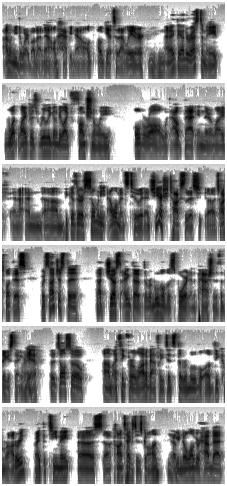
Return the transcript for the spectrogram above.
I don't need to worry about that now. I'm happy now. I'll, I'll get to that later. Mm-hmm. I think they underestimate what life is really going to be like functionally overall without that in their life, and and um, because there are so many elements to it. And she actually talks to this, uh, talks about this, where it's not just the not just I think the the removal of the sport and the passion is the biggest thing, right? Yeah. But it's also um, I think for a lot of athletes, it's the removal of the camaraderie, right? The teammate uh, uh, context is gone. Yep. You no longer have that.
